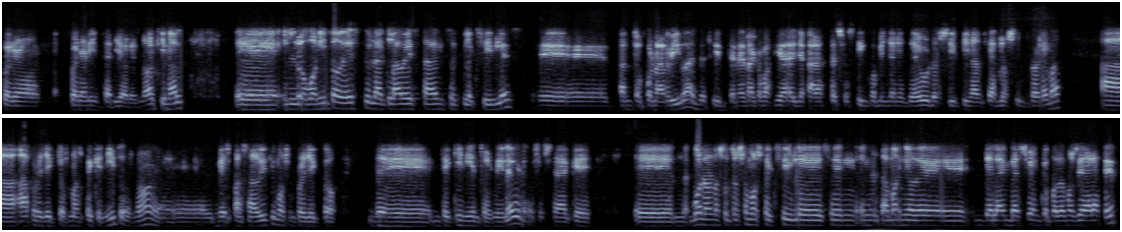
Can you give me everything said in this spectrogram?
fueron, fueron inferiores, ¿no? Al final, eh, lo bonito de esto y la clave está en ser flexibles, eh, tanto por arriba, es decir, tener la capacidad de llegar hasta esos 5 millones de euros y financiarlos sin problema, a, proyectos más pequeñitos, ¿no? el mes pasado hicimos un proyecto de, de 500.000 euros, o sea que eh, bueno, nosotros somos flexibles en, el tamaño de, la inversión que podemos llegar a hacer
